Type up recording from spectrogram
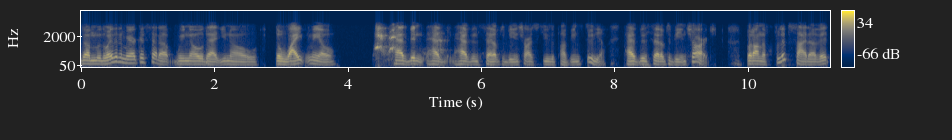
the the way that America's set up, we know that you know the white male has been has has been set up to be in charge. Excuse the puppy in the studio has been set up to be in charge. But on the flip side of it,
